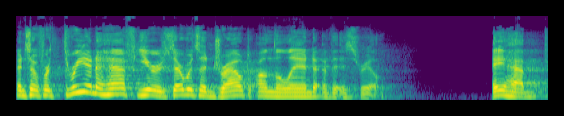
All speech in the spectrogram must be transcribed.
And so for three and a half years, there was a drought on the land of Israel. Ahab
